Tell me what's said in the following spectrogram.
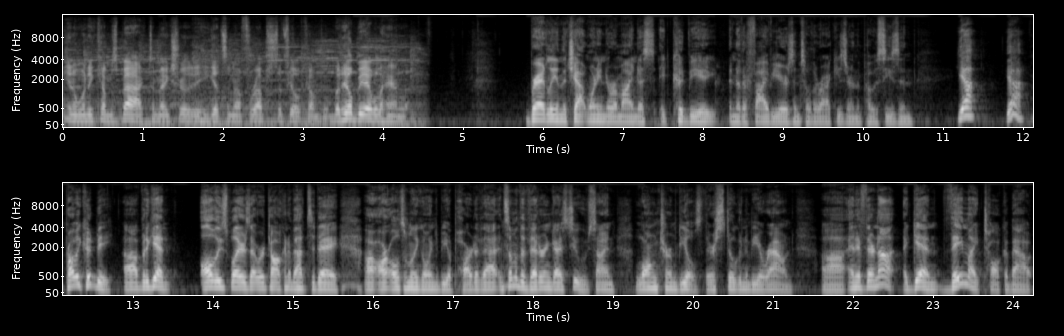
you know, when he comes back, to make sure that he gets enough reps to feel comfortable. But he'll be able to handle it. Bradley in the chat wanting to remind us it could be another five years until the Rockies are in the postseason. Yeah, yeah, probably could be. Uh, but again, all these players that we're talking about today are, are ultimately going to be a part of that. And some of the veteran guys, too, who've signed long term deals, they're still going to be around. Uh, and if they're not, again, they might talk about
